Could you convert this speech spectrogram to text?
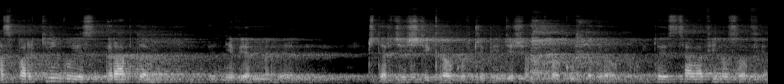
A z parkingu jest raptem, nie wiem, y, 40 kroków czy 50 kroków do grobu. I to jest cała filozofia.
